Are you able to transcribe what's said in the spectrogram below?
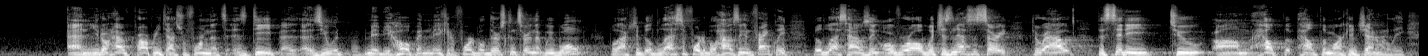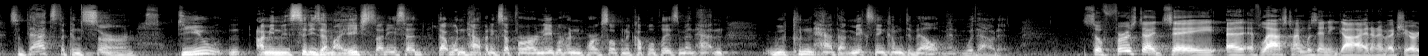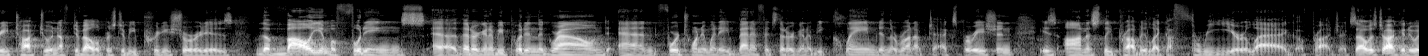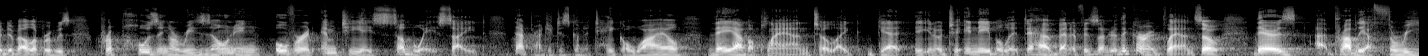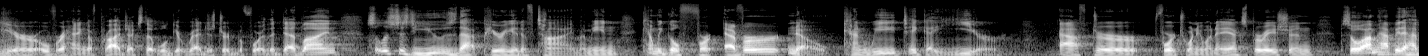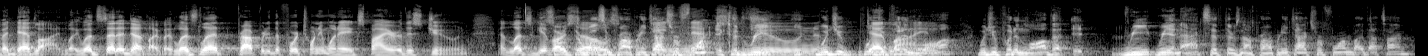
and you don't have property tax reform that's as deep as, as, you would maybe hope and make it affordable, there's concern that we won't, we'll actually build less affordable housing and frankly, build less housing overall, which is necessary throughout the city to um, help, the, help the market generally. So that's the concern. Do you, I mean, the city's MIH study said that wouldn't happen except for our neighborhood in Park Slope and a couple of places in Manhattan we couldn't have that mixed income development without it. So first, I'd say, uh, if last time was any guide, and I've actually already talked to enough developers to be pretty sure it is, the volume of footings uh, that are going to be put in the ground and 421A benefits that are going to be claimed in the run-up to expiration is honestly probably like a three-year lag of projects. I was talking to a developer who's proposing a rezoning over an MTA subway site that project is going to take a while. They have a plan to like get, you know, to enable it to have benefits under the current plan. So there's uh, probably a three-year overhang of projects that will get registered before the deadline. So let's just use that period of time. I mean, can we go forever? No. Can we take a year? After 421A expiration. So I'm happy to have a deadline. Like, let's set a deadline. Like, let's let property the 421A expire this June, and let's give so ourselves. if there wasn't property tax reform, it could re. June would you would deadline. you put in law? Would you put in law that it re- reenacts if there's not property tax reform by that time?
